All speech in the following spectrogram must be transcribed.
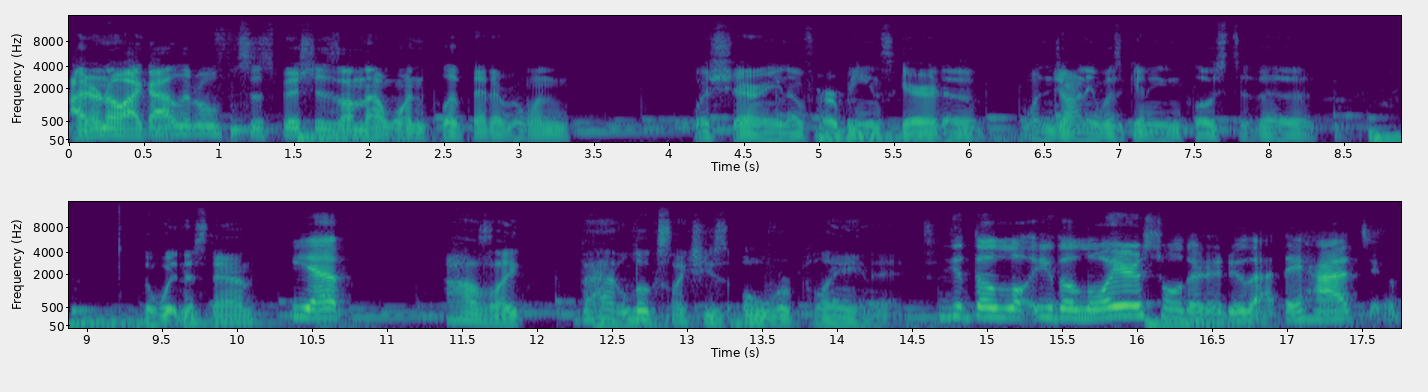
I don't know. I got a little suspicious on that one clip that everyone was sharing of her being scared of when Johnny was getting close to the the witness stand. yep. I was like, that looks like she's overplaying it. The the, the lawyers told her to do that. They had to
